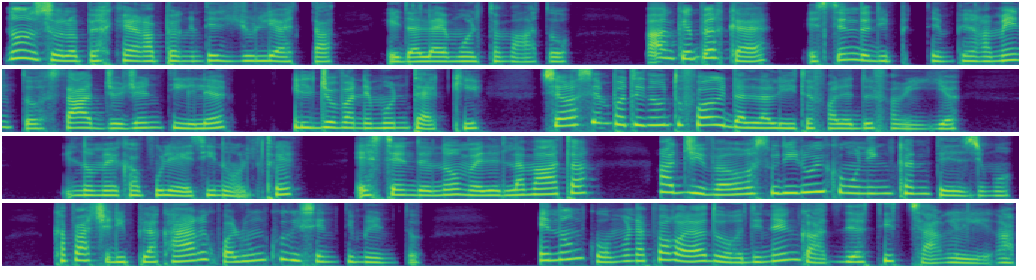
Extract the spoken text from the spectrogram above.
non solo perché era parente di Giulietta e da lei molto amato, ma anche perché, essendo di temperamento saggio e gentile, il giovane Montecchi si era sempre tenuto fuori dalla lite fra le due famiglie. Il nome Capuleti, inoltre, essendo il nome dell'amata, agiva ora su di lui come un incantesimo, capace di placare qualunque risentimento, e non come una parola d'ordine in grado di attizzare l'ira.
